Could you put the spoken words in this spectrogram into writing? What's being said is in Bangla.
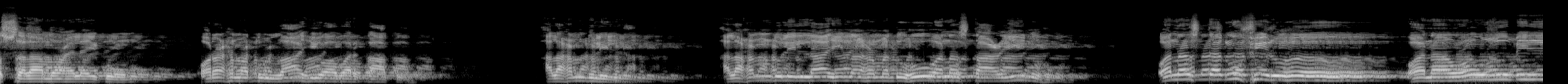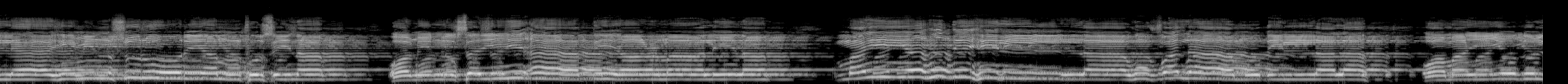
আসসালামু আলাইকুম ওরহমতুল্লাহি ওয়াবারকাতু আলহামদুলিল্লাহ। আলহামদুলিল্লাহ নাহমাদুহু ওয়া নাস্তাঈনুহু ওয়া নাস্তাগফিরুহু ওয়া নাউযু বিল্লাহি মিন শুরুরি আনফুসিনা ওয়া মিন সাইয়্যাতি আ'মালিনা। মান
